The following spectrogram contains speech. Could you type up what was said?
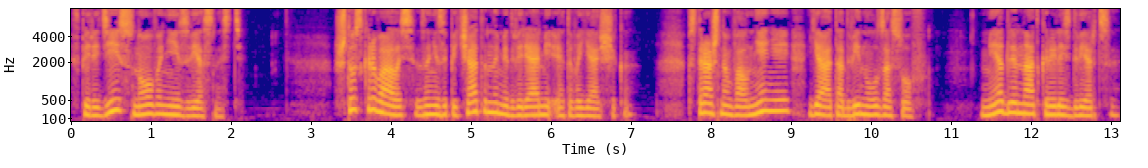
Впереди снова неизвестность. Что скрывалось за незапечатанными дверями этого ящика? В страшном волнении я отодвинул засов. Медленно открылись дверцы.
